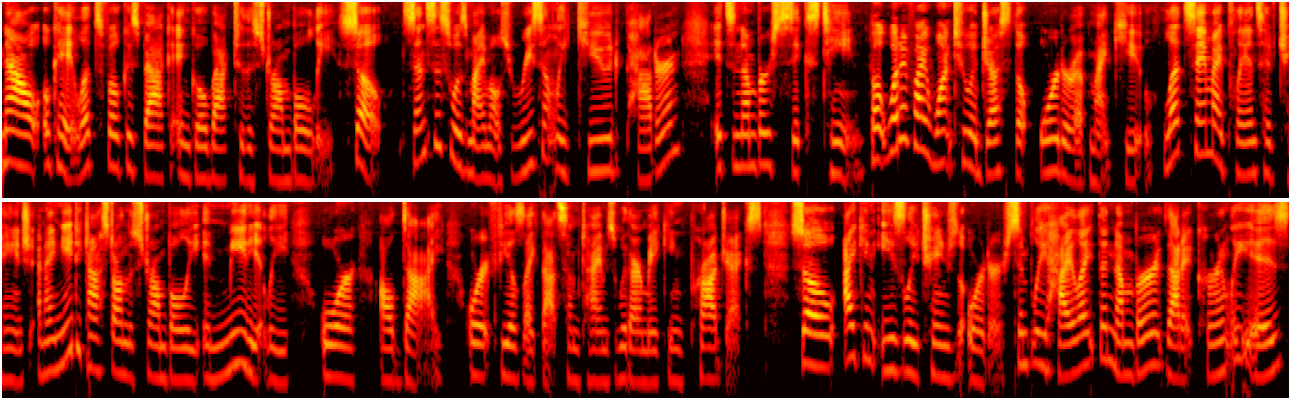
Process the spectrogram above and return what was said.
Now, okay, let's focus back and go back to the Stromboli. So, since this was my most recently queued pattern, it's number 16. But what if I want to adjust the order of my queue? Let's say my plans have changed and I need to cast on the Stromboli immediately or I'll die, or it feels like that sometimes with our making projects. So I can easily change the order. Simply highlight the number that it currently is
